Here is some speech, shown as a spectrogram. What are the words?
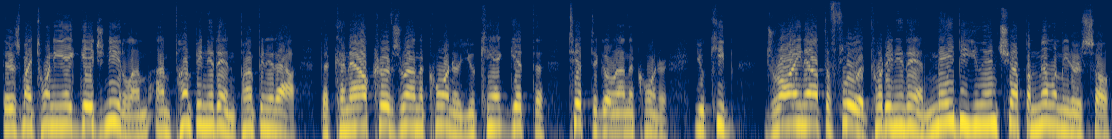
There's my 28 gauge needle. I'm, I'm pumping it in, pumping it out. The canal curves around the corner. You can't get the tip to go around the corner. You keep drawing out the fluid, putting it in. Maybe you inch up a millimeter or so,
